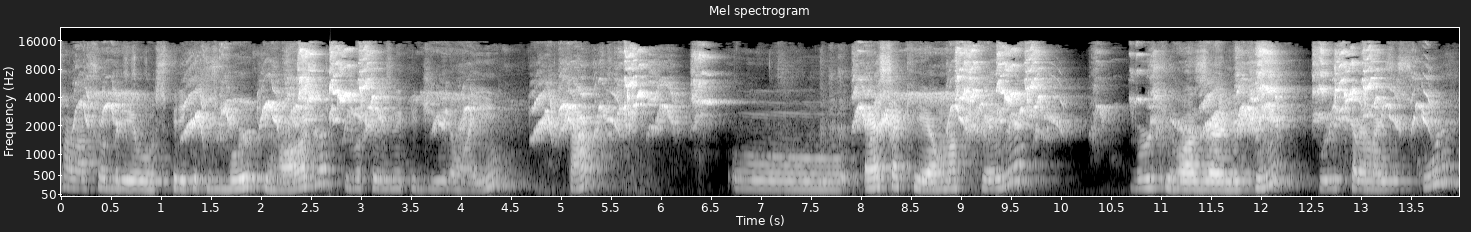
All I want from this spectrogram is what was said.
falar sobre os periquitos burke rosa, que vocês me pediram aí, tá? O... Essa aqui é uma fêmea, burke rosa arlequim, por isso que ela é mais escura.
